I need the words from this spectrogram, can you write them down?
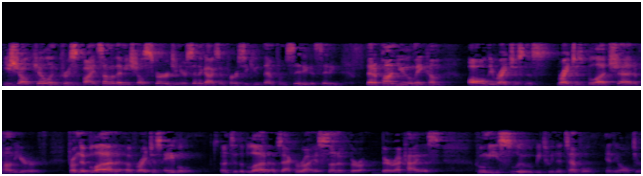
ye shall kill and crucify, and some of them ye shall scourge in your synagogues and persecute them from city to city, that upon you may come all the righteousness, righteous blood shed upon the earth from the blood of righteous Abel unto the blood of Zacharias, son of Bar- Barachias, whom ye slew between the temple and the altar.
